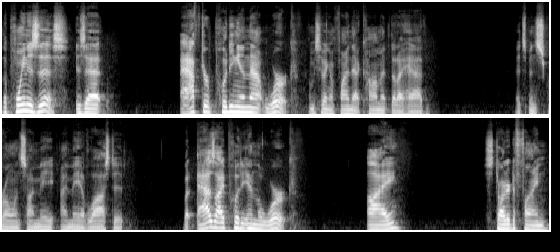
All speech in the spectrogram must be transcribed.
the point is this is that after putting in that work, let me see if I can find that comment that I had. It's been scrolling, so I may I may have lost it. But as I put in the work, I started to find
